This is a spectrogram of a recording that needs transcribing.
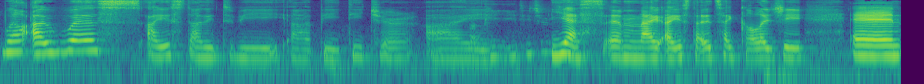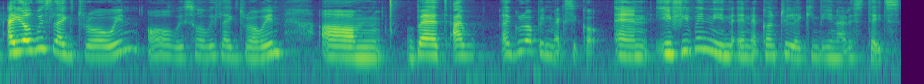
Well, I was I studied to be a PE teacher. I A PE teacher? Yes, and I, I studied psychology, and I always liked drawing. Always, always liked drawing. Um, but I I grew up in Mexico, and if even in, in a country like in the United States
